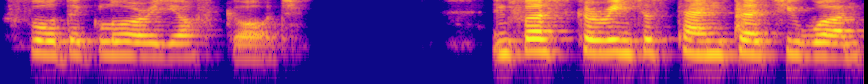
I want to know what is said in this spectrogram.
for the glory of God. In 1 Corinthians 10 31,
